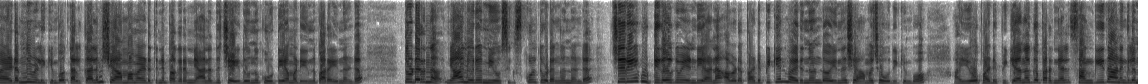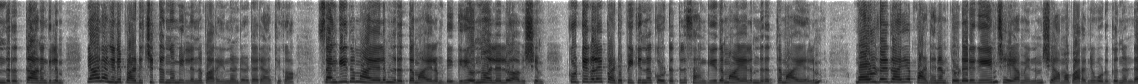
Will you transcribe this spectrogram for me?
മാഡം എന്ന് വിളിക്കുമ്പോൾ തൽക്കാലം ശ്യാമ മാഡത്തിന് പകരം ഞാനത് ചെയ്തു എന്ന് കൂട്ടിയാൽ മതിയെന്ന് പറയുന്നുണ്ട്. തുടർന്ന് ഞാനൊരു മ്യൂസിക് സ്കൂൾ തുടങ്ങുന്നുണ്ട്. ചെറിയ കുട്ടികൾക്ക് വേണ്ടിയാണ് അവിടെ പഠിപ്പിക്കാൻ വരുന്നുണ്ടോ എന്ന് ശ്യാമ ചോദിക്കുമ്പോൾ അയ്യോ പഠിപ്പിക്കാന്നൊക്കെ പറഞ്ഞാൽ സംഗീതമാണെങ്കിലും നൃത്തമാണെങ്കിലും ഞാൻ അങ്ങനെ പഠിച്ചിട്ടൊന്നും ഇല്ലെന്ന് പറയുന്നുണ്ട് കേട്ടോ രാധിക. സംഗീതമായാലും നൃത്തമായാലും ഡിഗ്രി ഒന്നും അല്ലല്ലോ ആവശ്യം. കുട്ടികളെ പഠിപ്പിക്കുന്ന കൂട്ടത്തിൽ സംഗീതമായാലും നൃത്തമായാലും മോളുടേതായ പഠനം തുടരുകയും ചെയ്യാമെന്നും ശ്യാമ പറഞ്ഞു കൊടുക്കുന്നുണ്ട്.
